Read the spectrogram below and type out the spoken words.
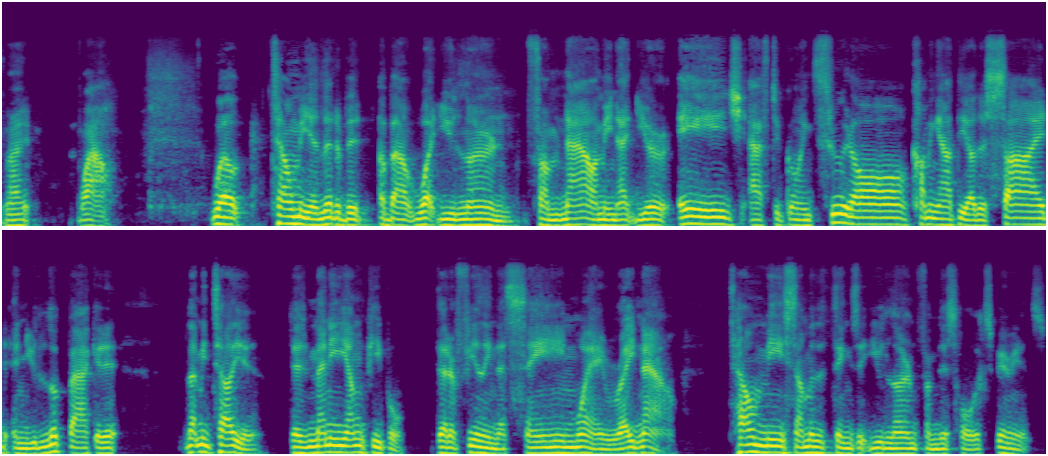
Right. Wow. Well, tell me a little bit about what you learn from now. I mean, at your age, after going through it all, coming out the other side, and you look back at it, let me tell you, there's many young people that are feeling the same way right now. Tell me some of the things that you learned from this whole experience.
